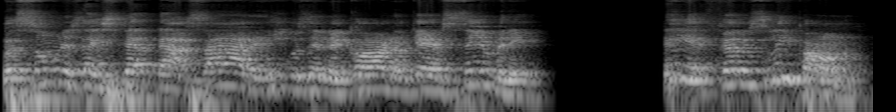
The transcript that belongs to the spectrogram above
But soon as they stepped outside and he was in the Garden of Gethsemane, they had fell asleep on him.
